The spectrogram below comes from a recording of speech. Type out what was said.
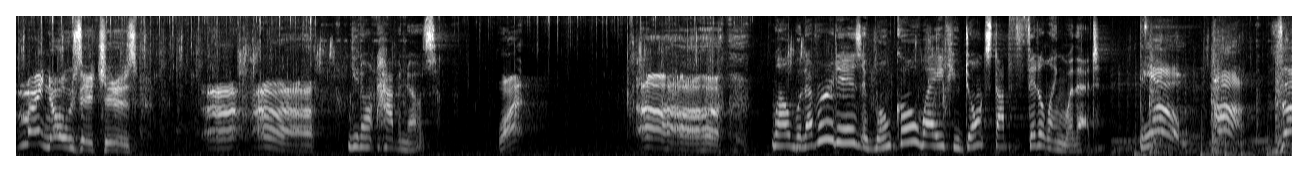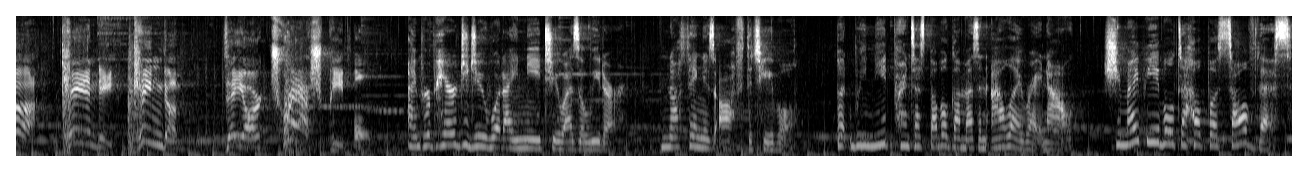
My nose itches. Uh, uh. You don't have a nose. What? Uh. Well, whatever it is, it won't go away if you don't stop fiddling with it. Blow up the Candy Kingdom! They are trash people! I'm prepared to do what I need to as a leader. Nothing is off the table. But we need Princess Bubblegum as an ally right now. She might be able to help us solve this.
